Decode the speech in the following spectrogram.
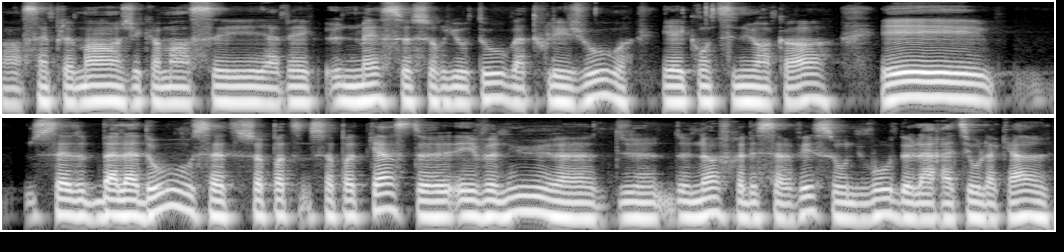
Alors simplement, j'ai commencé avec une messe sur YouTube à tous les jours et elle continue encore. Et ce balado, cette, ce, pod- ce podcast euh, est venu euh, du- d'une offre de service au niveau de la radio locale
